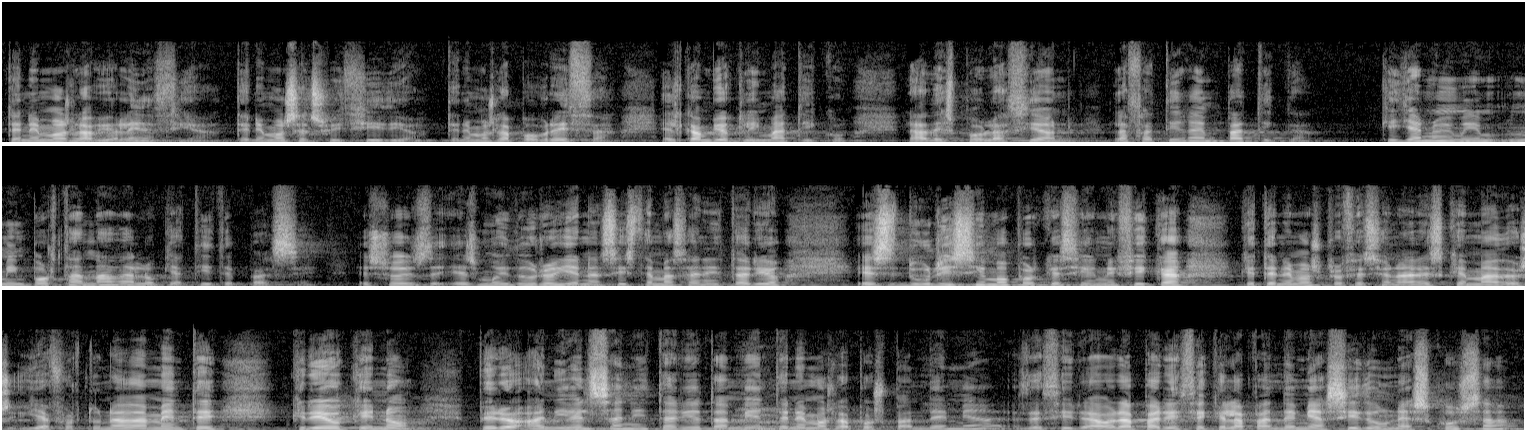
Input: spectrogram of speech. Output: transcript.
tenemos la violencia, tenemos el suicidio, tenemos la pobreza, el cambio climático, la despoblación, la fatiga empática, que ya no me, importa nada lo que a ti te pase. Eso es, es, muy duro y en el sistema sanitario es durísimo porque significa que tenemos profesionales quemados y afortunadamente creo que no. Pero a nivel sanitario también tenemos la pospandemia, es decir, ahora parece que la pandemia ha sido una excusa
